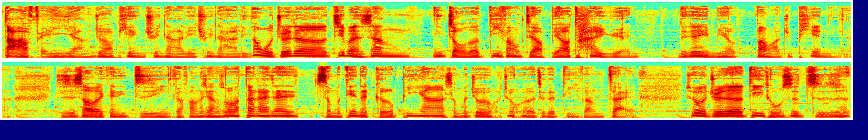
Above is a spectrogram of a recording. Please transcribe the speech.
大肥羊就要骗你去哪里去哪里？那我觉得基本上你走的地方只要不要太远，人家也没有办法去骗你啦，只是稍微跟你指引一个方向，说大概在什么店的隔壁啊，什么就就会有这个地方在。所以我觉得地图是只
